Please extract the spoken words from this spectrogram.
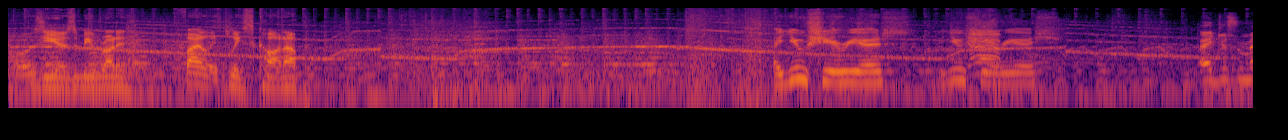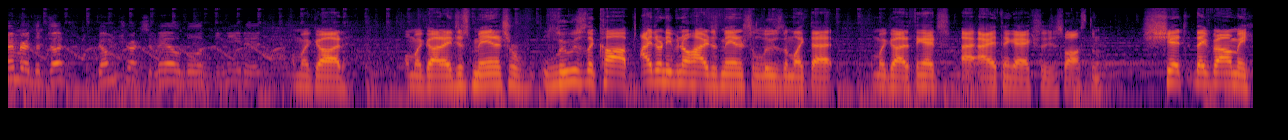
All those years of me running. Finally, police caught up. Are you serious? Are you serious? Hey, just remember the du- dump truck's available if you need it. Oh my god. Oh my god, I just managed to lose the cop. I don't even know how I just managed to lose them like that. Oh my god, I think I, just, I, I think I actually just lost them. Shit, they found me.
